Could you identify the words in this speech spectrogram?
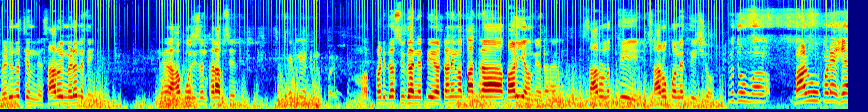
મળ્યું નથી અમને. સારો મળ્યો નથી. ને હા પોઝિશન ખરાબ છે. મગફળી દસ વીઘાની હતી અટાણીમાં પાત્રા બાળીએ અમે અટાણે. સારું નથી સારો પણ નથી છો બધું બાળવું પડે છે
